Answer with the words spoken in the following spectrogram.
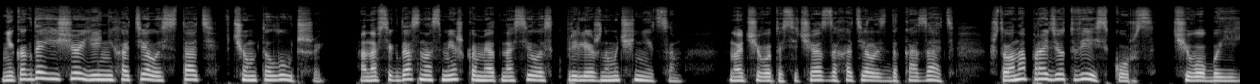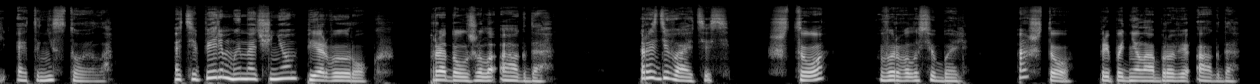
Никогда еще ей не хотелось стать в чем то лучшей. Она всегда с насмешками относилась к прилежным ученицам, но от чего-то сейчас захотелось доказать, что она пройдет весь курс, чего бы ей это ни стоило. «А теперь мы начнем первый урок», — продолжила Агда. «Раздевайтесь». «Что?» — вырвалась у Бель. «А что?» — приподняла брови Агда.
